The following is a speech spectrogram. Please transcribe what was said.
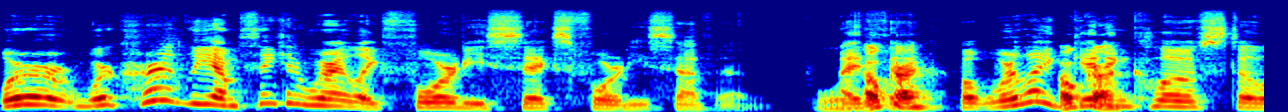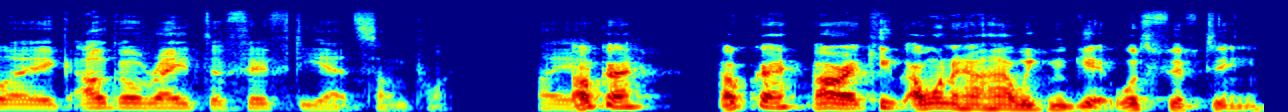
We're we're currently I'm thinking we're at like 46, 47. I okay. think. But we're like Okay. getting close to like I'll go right to 50 at some point. Like, Okay. Okay. All right. Keep. I wonder how, how we can get. What's fifteen?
